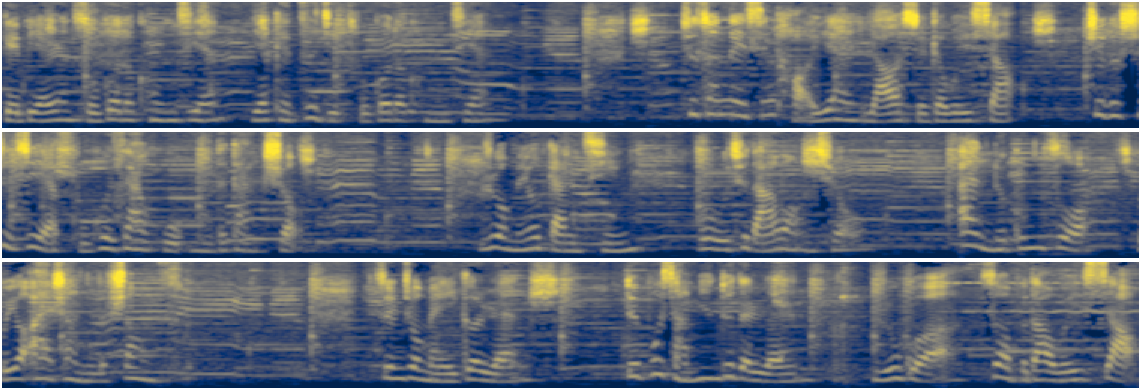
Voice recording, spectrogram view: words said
给别人足够的空间，也给自己足够的空间。就算内心讨厌，也要学着微笑。这个世界不会在乎你的感受。若没有感情，不如去打网球。爱你的工作，不要爱上你的上司。尊重每一个人，对不想面对的人，如果做不到微笑。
